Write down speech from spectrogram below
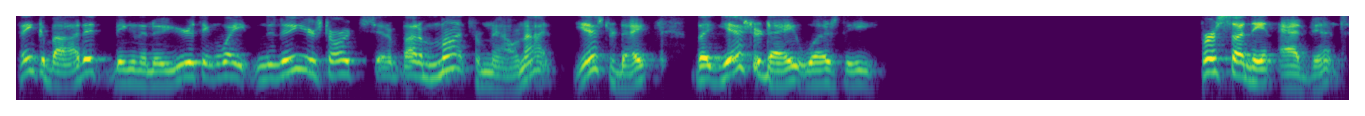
think about it being the new year. Think, wait, the new year starts in about a month from now, not yesterday. But yesterday was the first Sunday in Advent.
